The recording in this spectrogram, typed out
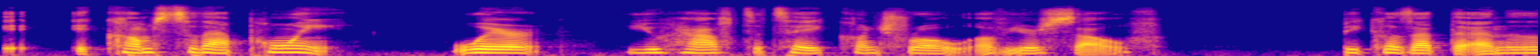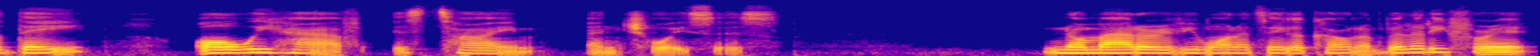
it, it comes to that point where you have to take control of yourself because at the end of the day, all we have is time and choices. No matter if you want to take accountability for it,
